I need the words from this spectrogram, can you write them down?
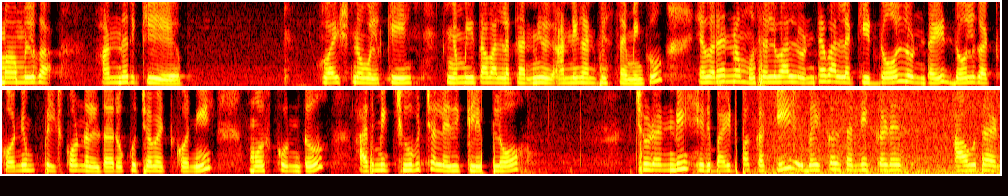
మామూలుగా అందరికీ వైష్ణవులకి ఇంకా మిగతా వాళ్ళకి అన్ని అన్నీ కనిపిస్తాయి మీకు. ఎవరైనా ముసలి వాళ్ళు ఉంటే వాళ్ళకి డోళ్ళు ఉంటాయి. డోలు కట్టుకొని పిలుచుకొని వెళ్తారు కూర్చోబెట్టుకొని మోసుకుంటూ. అది మీకు చూపించలేదు ఈ క్లిప్లో. చూడండి ఇది బయట పక్కకి. వెహికల్స్ అన్నీ ఇక్కడే ఆగుతాయి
